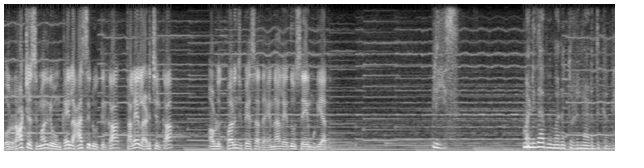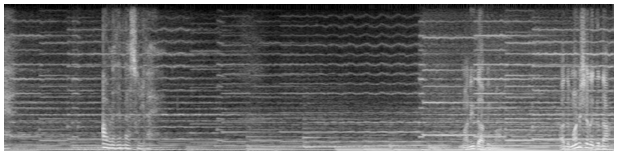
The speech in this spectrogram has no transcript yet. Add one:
ஒரு ராட்சசி மாதிரி உன் கையில ஆசிட் ஊத்திருக்கா தலையில அடிச்சிருக்கா? அவளுக்கு பறிஞ்சு பேசாத என்னால எதுவும் செய்ய முடியாது. ப்ளீஸ் மனிதாபிமானத்தோட நடந்துக்கங்க. அவ்வளவுதான் நான் சொல்வேன். மனிதாபிமானம். அது மனுஷனுக்கு தான்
